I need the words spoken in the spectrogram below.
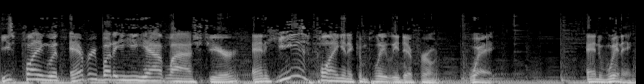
He's playing with everybody he had last year, and he's playing in a completely different way and winning.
